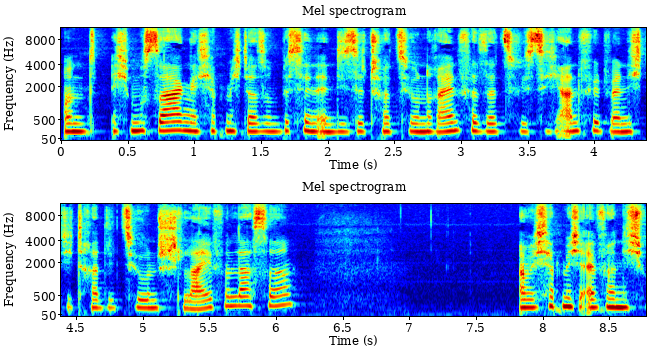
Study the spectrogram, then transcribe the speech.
Und ich muss sagen, ich habe mich da so ein bisschen in die Situation reinversetzt, wie es sich anfühlt, wenn ich die Tradition schleifen lasse. Aber ich habe mich einfach nicht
